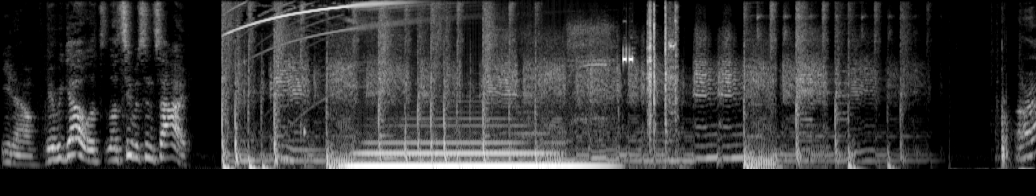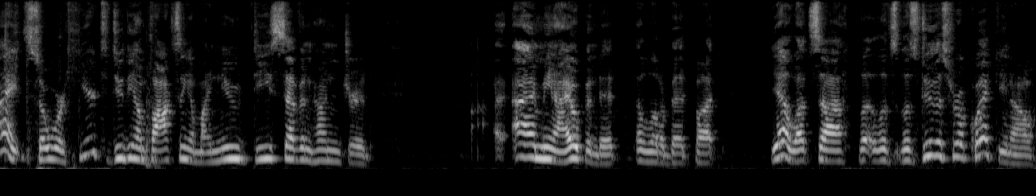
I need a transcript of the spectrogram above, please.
You know, here we go. Let's let's see what's inside. All right, so we're here to do the unboxing of my new D700. I, I mean, I opened it a little bit, but yeah, let's uh, let, let's let's do this real quick. You know,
